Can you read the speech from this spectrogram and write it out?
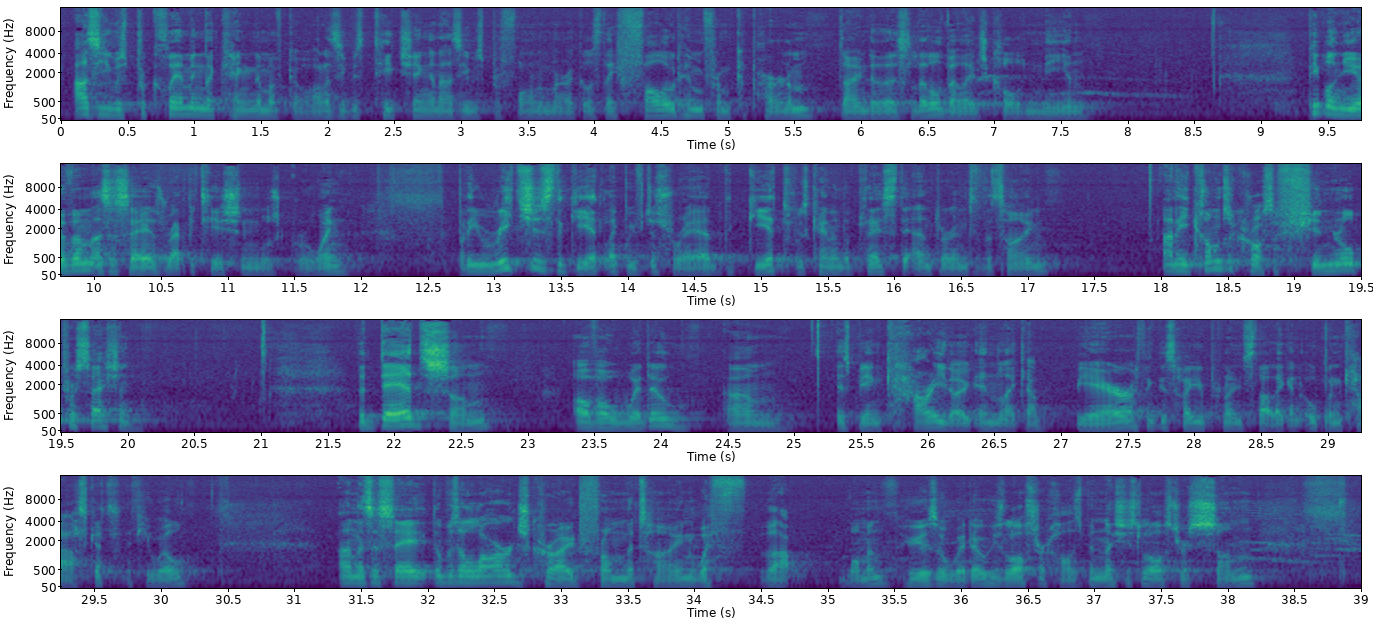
As he was proclaiming the kingdom of God, as he was teaching, and as he was performing miracles, they followed him from Capernaum down to this little village called Nain. People knew of him, as I say, his reputation was growing. But he reaches the gate, like we've just read. The gate was kind of the place to enter into the town. And he comes across a funeral procession. The dead son of a widow um, is being carried out in like a bier, I think is how you pronounce that, like an open casket, if you will. And as I say, there was a large crowd from the town with that woman who is a widow, who's lost her husband, now she's lost her son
